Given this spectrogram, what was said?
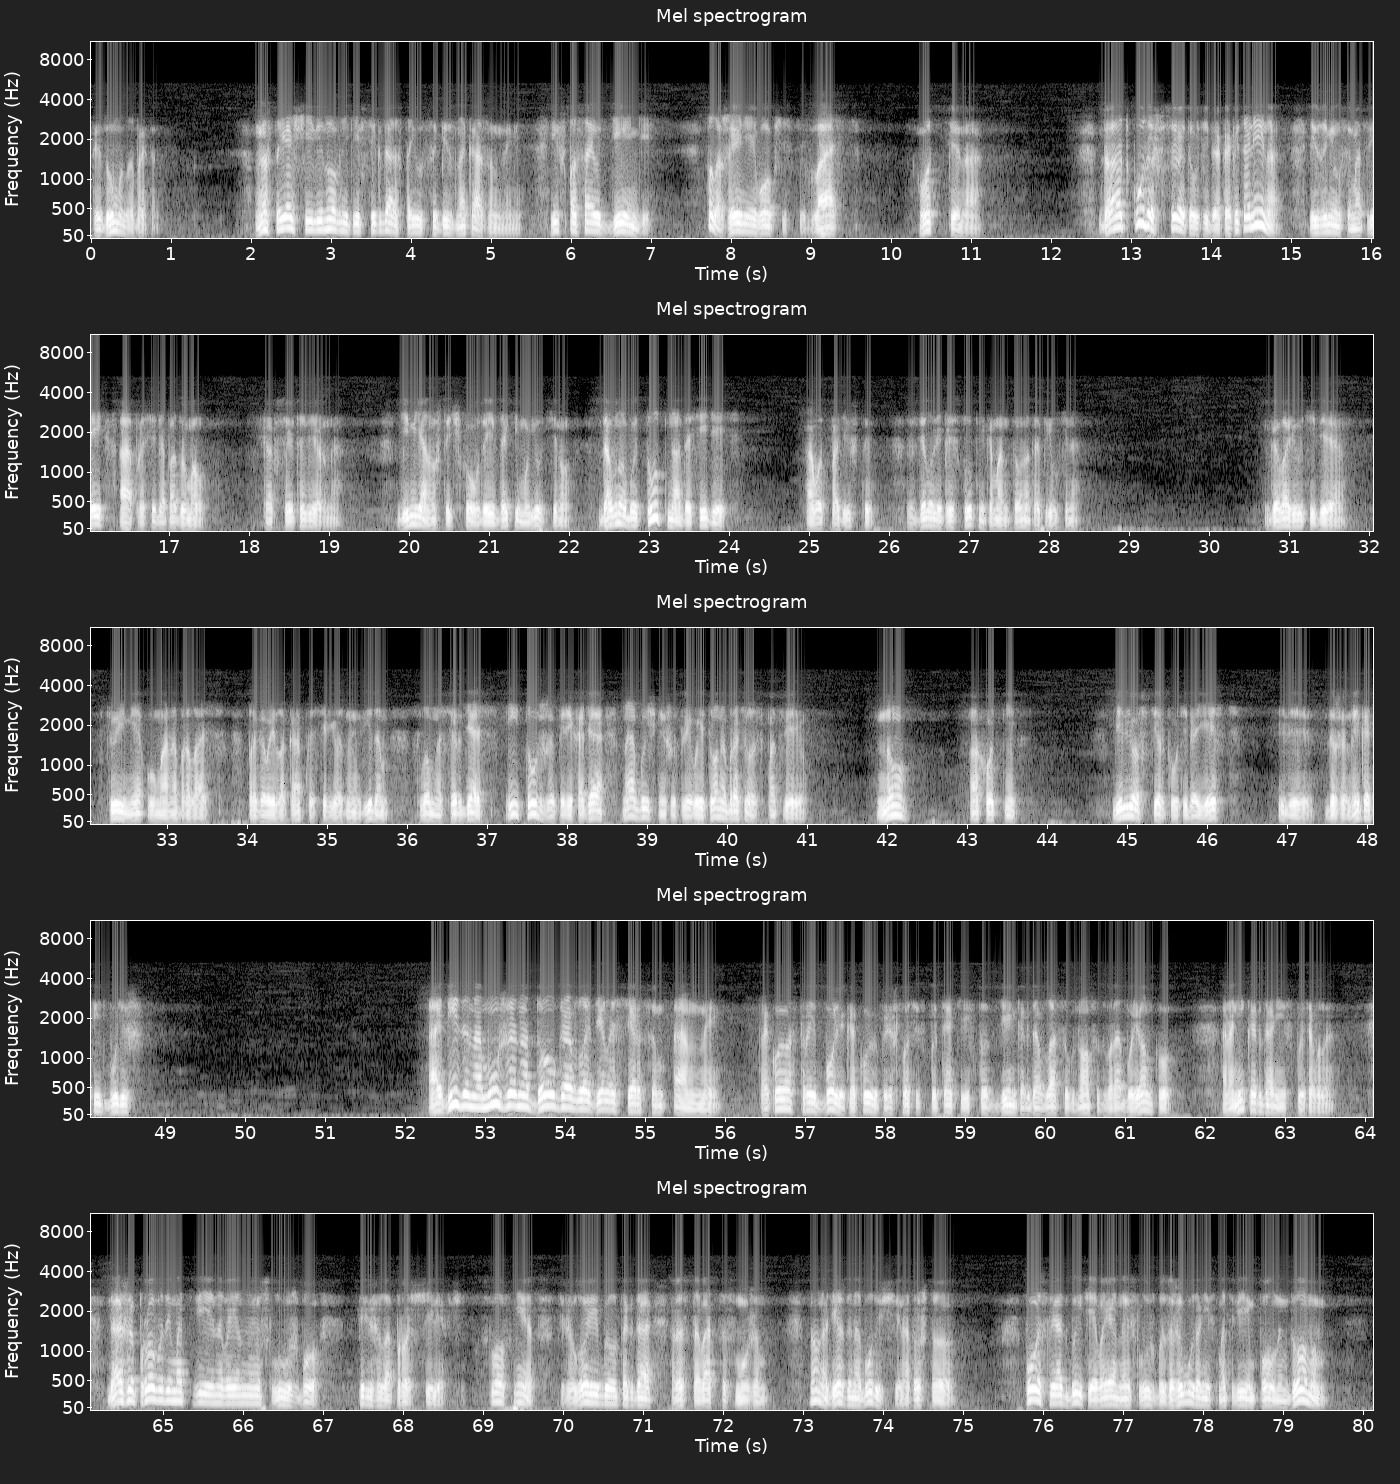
Ты думал об этом? Настоящие виновники всегда остаются безнаказанными. Их спасают деньги, положение в обществе, власть. Вот тена. «Да откуда ж все это у тебя, Капитолина?» — изумился Матвей, а про себя подумал. «Как все это верно. Демьяну Штычкову да Евдокиму Юткину давно бы тут надо сидеть. А вот поди ж ты, сделали преступником Антона Топилкина». «Говорю тебе, в тюрьме ума набралась», — проговорила Капка с серьезным видом, словно сердясь, и тут же, переходя на обычный шутливый тон, обратилась к Матвею. «Ну, охотник, белье в стирку у тебя есть? Или до жены копить будешь?» Обида на мужа надолго овладела сердцем Анны. Такой острой боли, какую пришлось испытать ей в тот день, когда Влас угнал со двора буренку, она никогда не испытывала. Даже проводы Матвея на военную службу пережила проще и легче. Слов нет, тяжело ей было тогда расставаться с мужем, но надежда на будущее, на то, что После отбытия военной службы заживут они с Матвеем полным домом,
